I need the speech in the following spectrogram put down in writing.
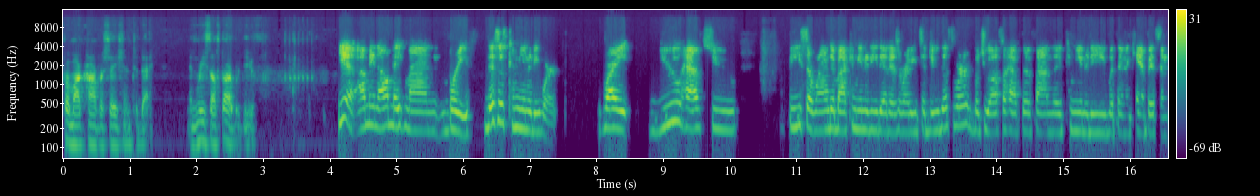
from our conversation today. And Reese, I'll start with you. Yeah, I mean, I'll make mine brief. This is community work right? You have to be surrounded by community that is ready to do this work, but you also have to find the community within the campus and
